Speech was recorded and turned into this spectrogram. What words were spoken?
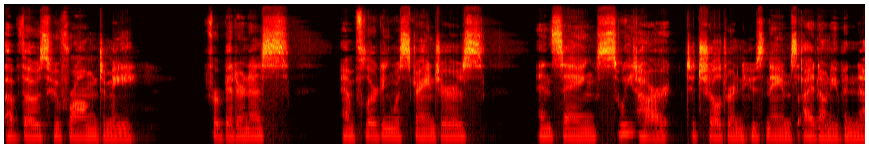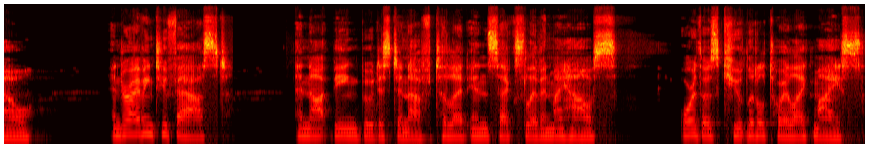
of those who've wronged me, for bitterness and flirting with strangers and saying sweetheart to children whose names I don't even know, and driving too fast and not being Buddhist enough to let insects live in my house or those cute little toy like mice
